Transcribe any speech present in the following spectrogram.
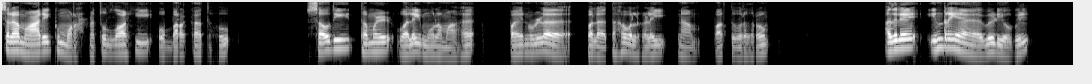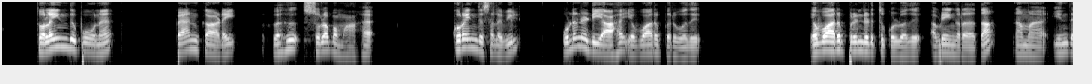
அஸ்ஸலாமு வலைக்கும் வரமத்துல்லாஹி வபரகாத்துஹு. சவுதி தமிழ் வலை மூலமாக பயனுள்ள பல தகவல்களை நாம் பார்த்து வருகிறோம். அதிலே இன்றைய வீடியோவில் தொலைந்து போன பேன் கார்டை வெகு சுலபமாக குறைந்த செலவில் உடனடியாக எவ்வாறு பெறுவது எவ்வாறு பிரிண்ட் எடுத்துக்கொள்வது அப்படிங்கிறது தான் நாம் இந்த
